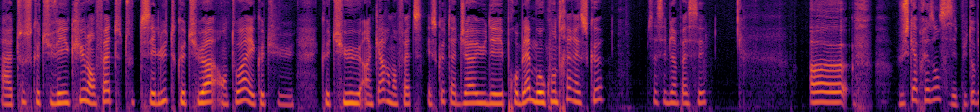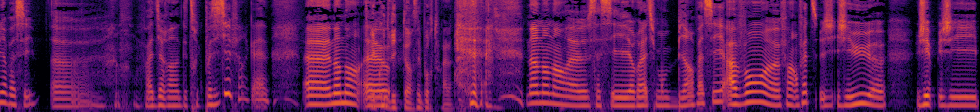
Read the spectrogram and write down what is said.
à tout ce que tu véhicules, en fait, toutes ces luttes que tu as en toi et que tu, que tu incarnes, en fait? Est-ce que tu as déjà eu des problèmes ou au contraire, est-ce que ça s'est bien passé? Jusqu'à présent, ça s'est plutôt bien passé. Euh, on va dire hein, des trucs positifs hein, quand même. Euh, non, non. euh, Écoute, Victor, c'est pour toi. Là. non, non, non, euh, ça s'est relativement bien passé. Avant, enfin, en fait, j'ai eu, j'ai,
